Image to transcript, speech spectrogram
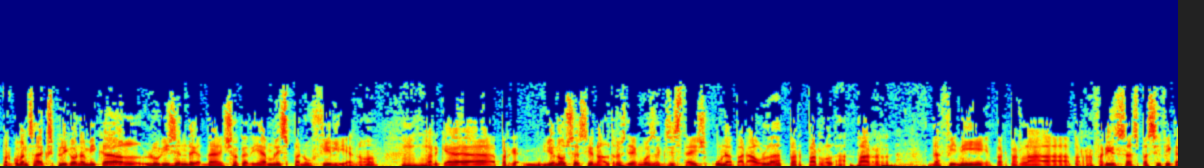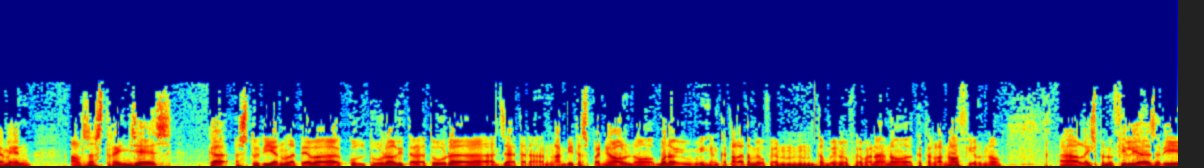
per començar, explica una mica l'origen d'això que diem l'hispanofília, no? Mhm. perquè, perquè jo no sé si en altres llengües existeix una paraula per, parlar, per definir, per parlar, per referir-se específicament als estrangers que estudien la teva cultura, literatura, etc. En l'àmbit espanyol, no? Bueno, i en català també ho fem, també ho fem anar, no? Catalanòfil, no? Uh, la hispanofília, és a dir,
